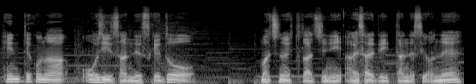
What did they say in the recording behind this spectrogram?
へんてこなおじいさんですけど町の人たちに愛されていったんですよね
